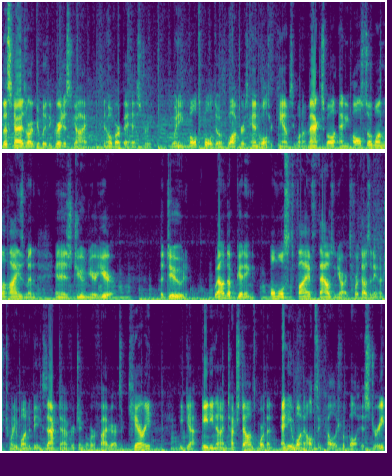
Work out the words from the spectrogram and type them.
This guy is arguably the greatest guy in Hobart Bay history, winning multiple Doak Walkers and Walter Camps. He won a Maxwell, and he also won the Heisman in his junior year. The dude wound up getting almost 5,000 yards, 4,821 to be exact, averaging over 5 yards a carry. He got 89 touchdowns, more than anyone else in college football history.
